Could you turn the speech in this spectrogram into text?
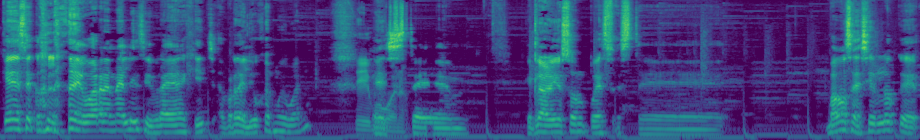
quédense con la de Warren Ellis y Brian Hitch, aparte el dibujo es muy bueno. Sí, muy este, bueno. Que claro, ellos son pues, este, vamos a decirlo que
